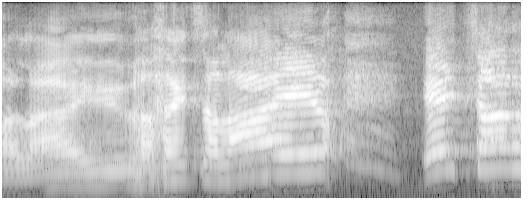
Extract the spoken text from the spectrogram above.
alive. It's alive. It's alive.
